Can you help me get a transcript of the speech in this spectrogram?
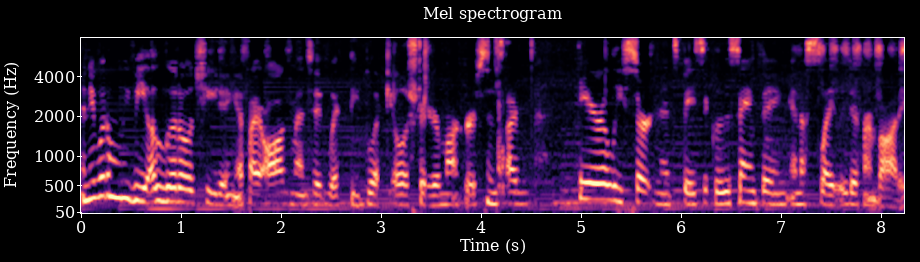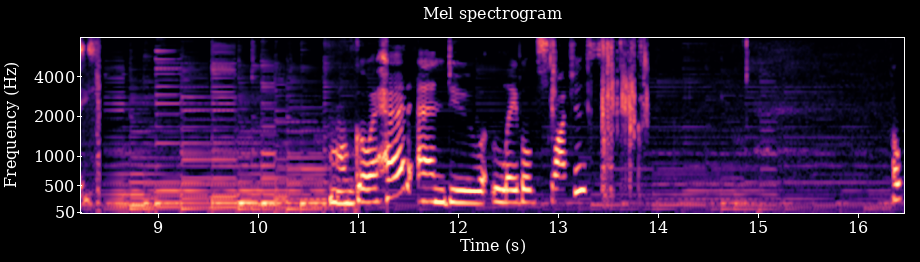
And it would only be a little cheating if I augmented with the Blick Illustrator marker since I'm fairly certain it's basically the same thing in a slightly different body. I'll go ahead and do labeled swatches. Oh,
